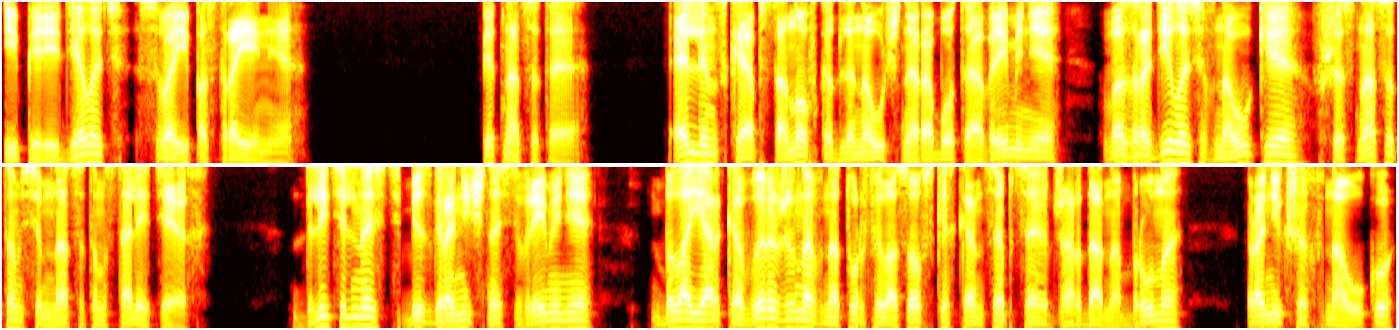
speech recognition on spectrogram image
и переделать свои построения. 15. Эллинская обстановка для научной работы о времени возродилась в науке в XVI-XVII столетиях. Длительность, безграничность времени была ярко выражена в натурфилософских концепциях Джордана Бруно, проникших в науку,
